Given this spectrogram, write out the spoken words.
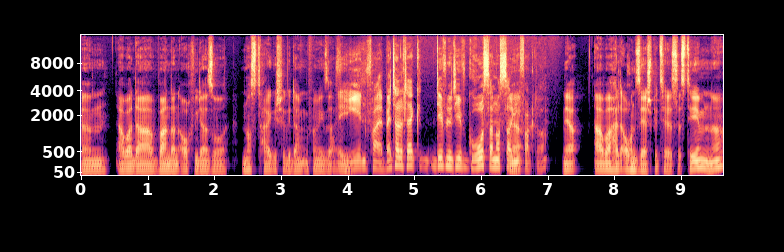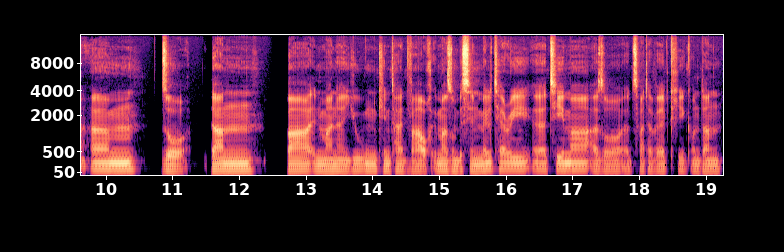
Ähm, aber da waren dann auch wieder so nostalgische Gedanken von mir gesagt, Auf ey, jeden Fall. Battletech definitiv großer Nostalgiefaktor. ja, aber halt auch ein sehr spezielles System, ne? Ähm, so, dann war in meiner Jugend, Kindheit war auch immer so ein bisschen Military-Thema, also äh, Zweiter Weltkrieg und dann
